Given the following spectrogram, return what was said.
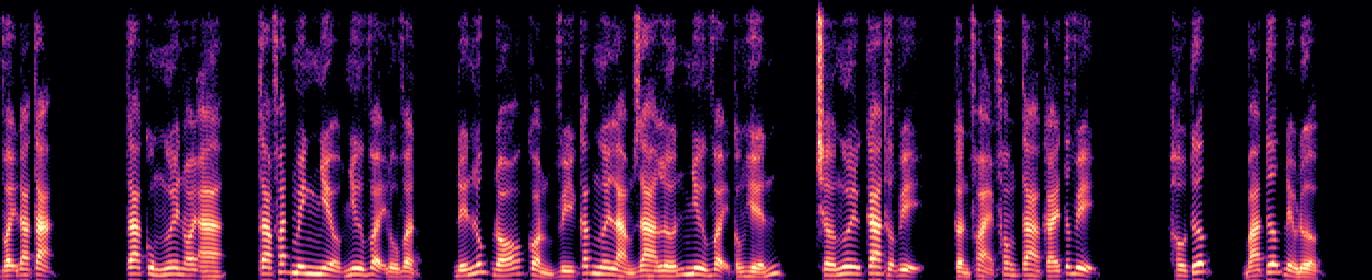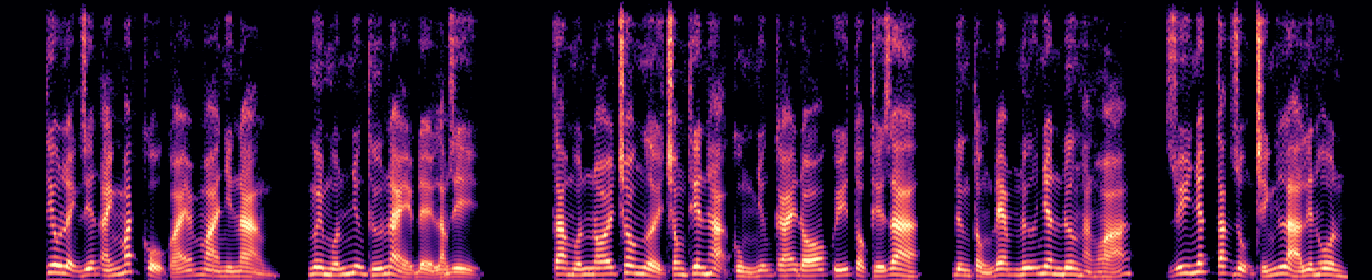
vậy đa tạ. Ta cùng ngươi nói à, ta phát minh nhiều như vậy đồ vật, đến lúc đó còn vì các ngươi làm ra lớn như vậy công hiến, chờ ngươi ca thượng vị, cần phải phong ta cái tước vị. Hầu tước, bá tước đều được. Tiêu lệnh diễn ánh mắt cổ quái mà nhìn nàng, ngươi muốn những thứ này để làm gì? Ta muốn nói cho người trong thiên hạ cùng những cái đó quý tộc thế gia, đừng tổng đem nữ nhân đương hàng hóa, duy nhất tác dụng chính là liên hôn.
